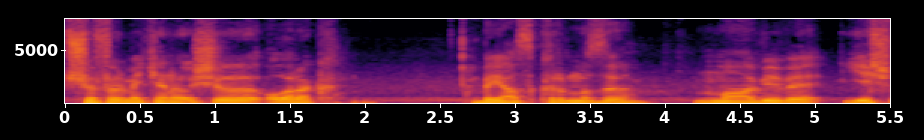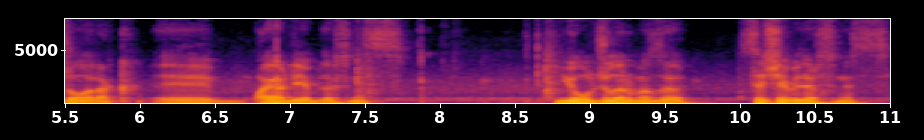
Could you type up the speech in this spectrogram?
şoför mekanı ışığı olarak beyaz, kırmızı, mavi ve yeşil olarak e, ayarlayabilirsiniz. Yolcularımızı seçebilirsiniz.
